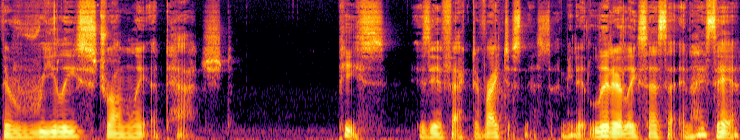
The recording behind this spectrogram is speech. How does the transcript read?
they're really strongly attached. Peace is the effect of righteousness. I mean, it literally says that in Isaiah.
